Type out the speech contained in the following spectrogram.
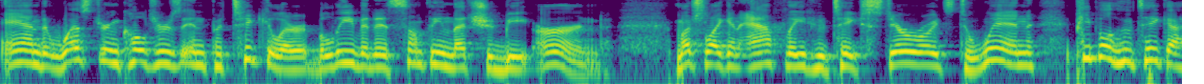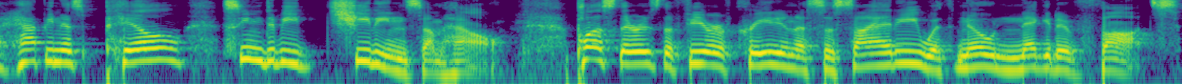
and Western cultures in particular believe it is something that should be earned. Much like an athlete who takes steroids to win, people who take a happiness pill seem to be cheating somehow. Plus, there is the fear of creating a society with no no negative thoughts.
